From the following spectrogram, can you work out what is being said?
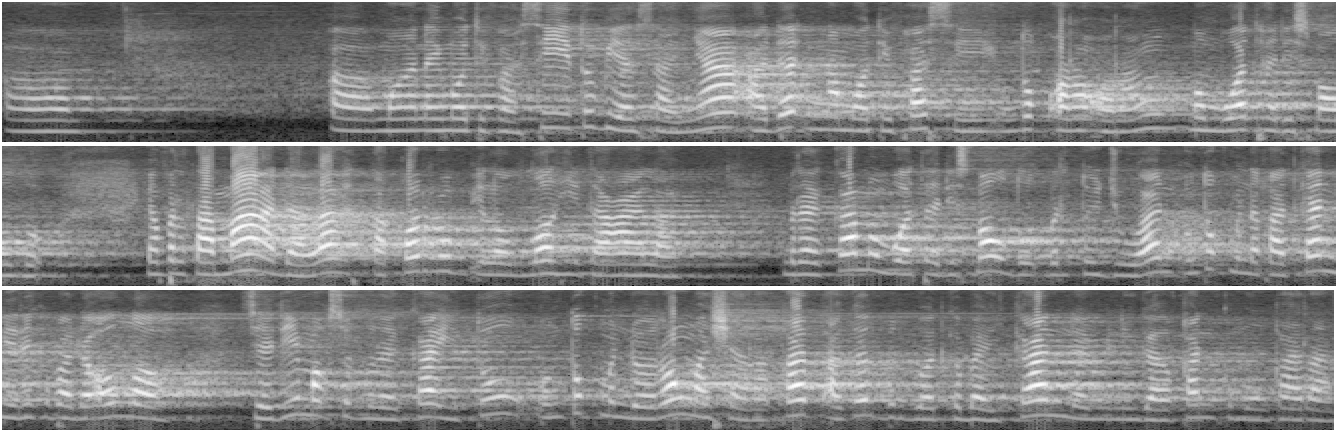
Uh, uh, mengenai motivasi itu biasanya ada enam motivasi untuk orang-orang membuat hadis maudhu. Yang pertama adalah taqarrub ilallahi ta'ala. Mereka membuat hadis maudhu bertujuan untuk mendekatkan diri kepada Allah. Jadi maksud mereka itu untuk mendorong masyarakat agar berbuat kebaikan dan meninggalkan kemungkaran.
